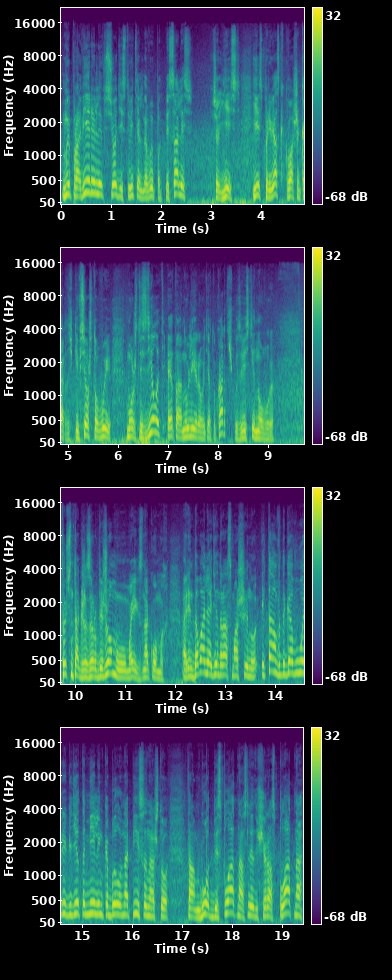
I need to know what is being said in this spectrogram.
мы проверили, все, действительно, вы подписались, Все, есть. Есть привязка к вашей карточке. И все, что вы можете сделать, это аннулировать эту карточку, завести новую. Точно так же за рубежом у моих знакомых арендовали один раз машину, и там в договоре где-то меленько было написано, что там год бесплатно, а в следующий раз платно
